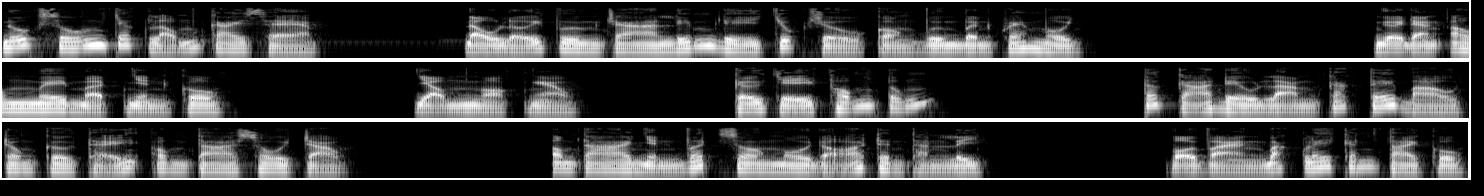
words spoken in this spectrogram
Nuốt xuống chất lỏng cay xè, Đầu lưỡi vươn ra liếm đi chút rượu còn vương bên khóe môi. Người đàn ông mê mệt nhìn cô, Giọng ngọt ngào. Cử chỉ phóng túng. Tất cả đều làm các tế bào trong cơ thể ông ta sôi trào. Ông ta nhìn vết son môi đỏ trên thành ly. Vội vàng bắt lấy cánh tay cô.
